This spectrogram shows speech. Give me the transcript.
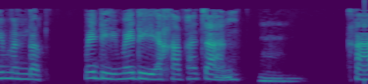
ที่มันแบบไม่ดีไม่ดีอะค่ะ พระอาจารย์ อืมค่ะ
